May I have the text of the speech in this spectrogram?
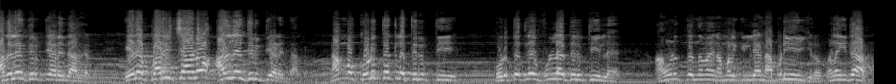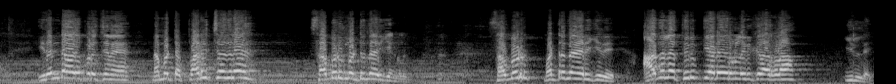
அதிலே திருப்தி அடைந்தார்கள். எதை பறிச்சானோ அதிலே திருப்தி அடைந்தார்கள். நம்ம கொடுத்ததுல திருப்தி கொடுத்ததுல ஃபுல்லா திருப்தி இல்ல. அவனுக்கு தகுந்த மாதிரி நம்மளுக்கு இல்லையான்னு அப்படியே இருக்கிறோம். இரண்டாவது பிரச்சனை நம்மகிட்ட பறிச்சதுல சபர் மட்டும்தான் இருக்கு எங்களுக்கு. சபர் மட்டும்தான் இருக்குது. அதுல திருப்தி அடையவர்கள் இருக்கிறார்களா? இல்லை.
